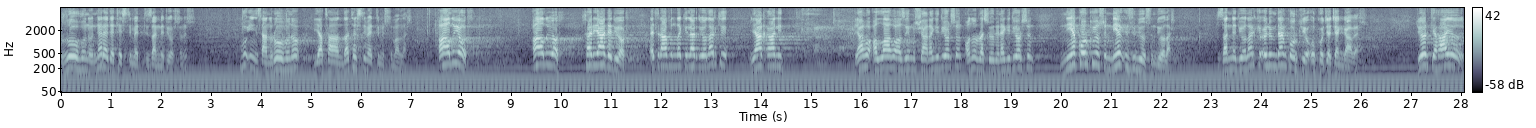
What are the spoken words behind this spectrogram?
ruhunu nerede teslim etti zannediyorsunuz? Bu insan ruhunu yatağında teslim etti Müslümanlar. Ağlıyor. Ağlıyor. Feryat ediyor. Etrafındakiler diyorlar ki ya Halid yahu Allahu Azimuşşan'a gidiyorsun, onun Resulüne gidiyorsun. Niye korkuyorsun, niye üzülüyorsun diyorlar. Zannediyorlar ki ölümden korkuyor o koca cengaver. Diyor ki hayır,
